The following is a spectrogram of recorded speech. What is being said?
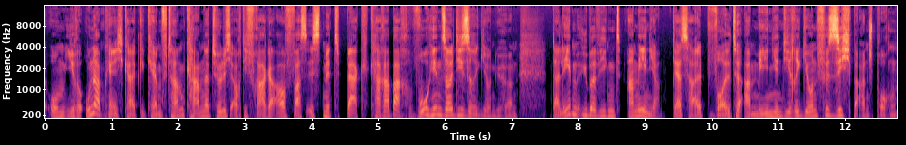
um ihre Unabhängigkeit gekämpft haben, kam natürlich auch die Frage auf, was ist mit Bergkarabach? Wohin soll diese Region gehören? Da leben überwiegend Armenier. Deshalb wollte Armenien die Region für sich beanspruchen.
